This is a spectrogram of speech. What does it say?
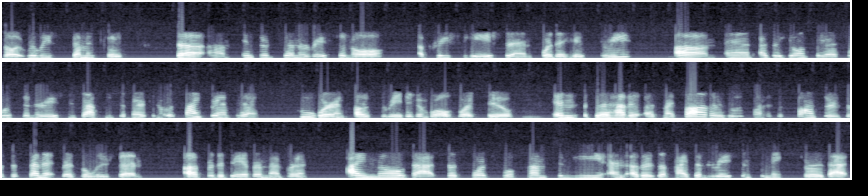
So it really demonstrates the um, intergenerational appreciation for the history. Um, and as a Yonsei, a fourth generation Japanese American, it was my grandparents who were incarcerated in World War II. And to have it as my father, who was one of the sponsors of the Senate resolution uh, for the Day of Remembrance, I know that the torch will come to me and others of my generation to make sure that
